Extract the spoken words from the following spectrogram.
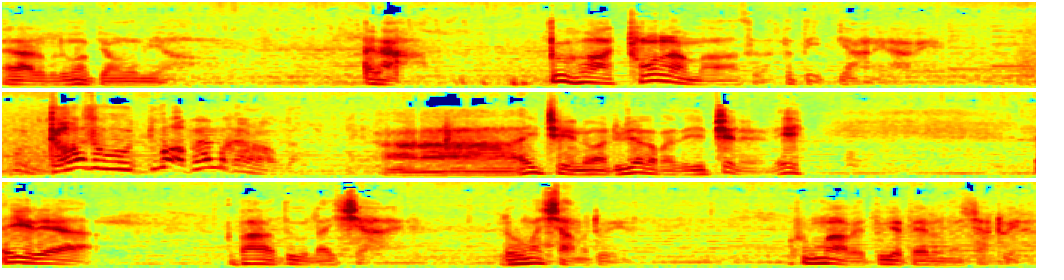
အဲ့ဒါတော့ဘယ်လိုမှပြောင်းလို့မရဘူးအဲ့ဒါသူဟာထွန်းလမ်းပါဆိုတာတတိပြနေတာပဲ ဒါဆို तू အဖမ်းမခံအောင်လားဟာအဲ့ချိန်တော့ဒုတိယကပါစီဖြစ်နေတယ်လေအဲ့ဒီတည်းကအဘကသူ့ကိုလိုက်ရှာတယ်လုံးမရှာမတွေ့ဘူးခုမှပဲသူ့ရဲ့တဲလုံးကိုရှာတွေ့တာ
